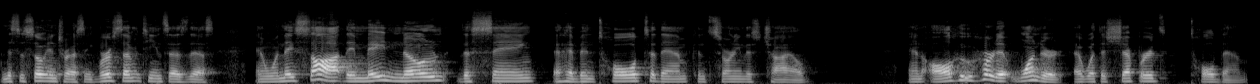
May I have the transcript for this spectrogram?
And this is so interesting. Verse 17 says this And when they saw it, they made known the saying that had been told to them concerning this child. And all who heard it wondered at what the shepherds told them.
